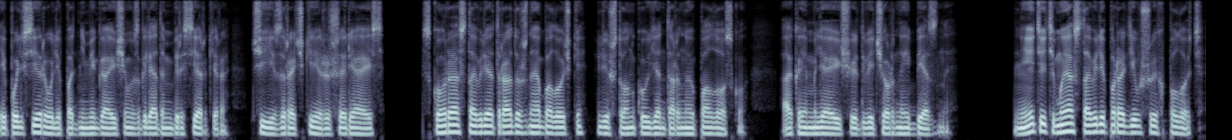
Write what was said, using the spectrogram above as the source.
и пульсировали под немигающим взглядом берсеркера, чьи зрачки, расширяясь, скоро оставили от радужной оболочки лишь тонкую янтарную полоску, окаймляющую две черные бездны. Нити тьмы оставили породившую их плоть,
